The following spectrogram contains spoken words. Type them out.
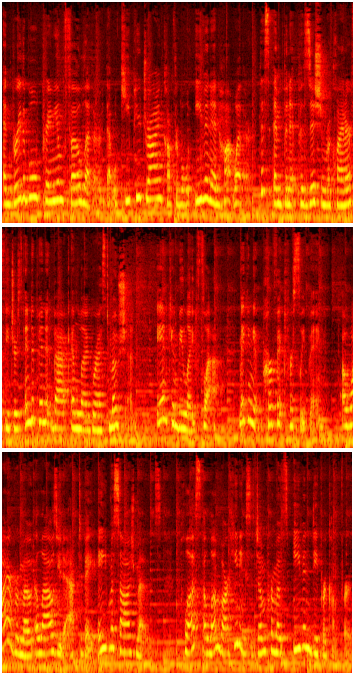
and breathable premium faux leather that will keep you dry and comfortable even in hot weather. This infinite position recliner features independent back and leg rest motion and can be laid flat, making it perfect for sleeping. A wired remote allows you to activate eight massage modes. Plus, a lumbar heating system promotes even deeper comfort.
